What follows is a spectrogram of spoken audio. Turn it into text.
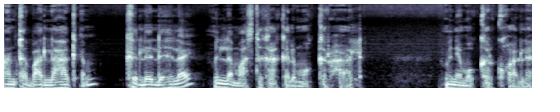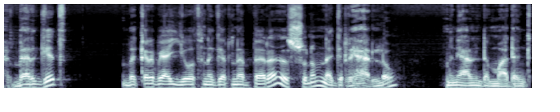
አንተ ባለህ አቅም ክልልህ ላይ ምን ለማስተካከል ሞክርሃል? ምን የሞከርከዋለህ? በእርግጥ በቅርብ ያየሁት ነገር ነበረ። እሱንም ነግሬሃለሁ ምን ያህል እንደማደንቅ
